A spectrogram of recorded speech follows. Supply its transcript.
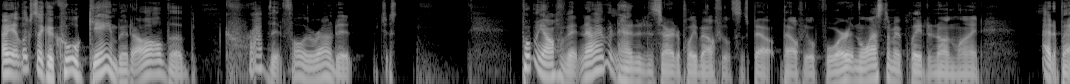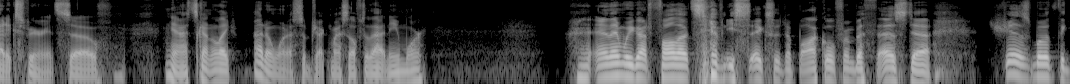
I mean, it looks like a cool game, but all the crap that followed around it just put me off of it. And I haven't had a desire to play Battlefield since Battlefield 4. And the last time I played it online, I had a bad experience. So, yeah, it's kind of like, I don't want to subject myself to that anymore. And then we got Fallout 76, a debacle from Bethesda just both the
